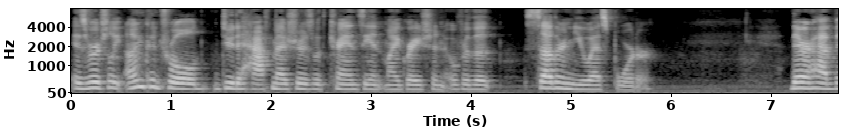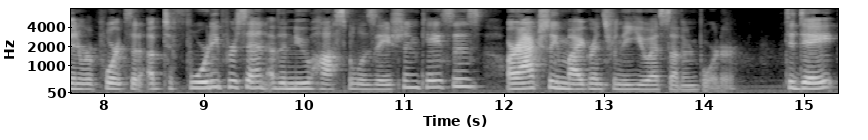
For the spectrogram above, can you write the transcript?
is virtually uncontrolled due to half measures with transient migration over the southern US border. There have been reports that up to 40% of the new hospitalization cases are actually migrants from the US southern border. To date,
